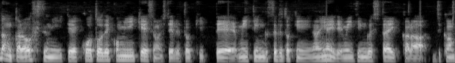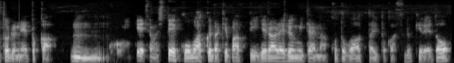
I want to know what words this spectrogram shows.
段からオフィスにいて口頭でコミュニケーションしてる時って、ミーティングする時に何々でミーティングしたいから時間取るねとか、うん。コミュニケーションして、こう枠だけバッて入れられるみたいなことがあったりとかするけれど、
